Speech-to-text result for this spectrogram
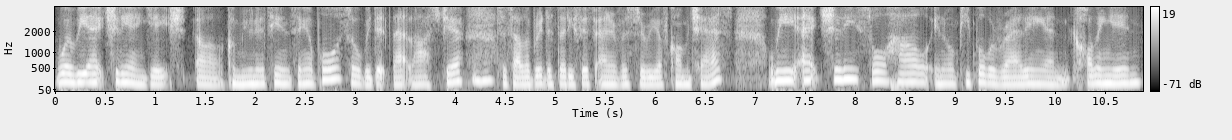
where we actually engaged uh, community in Singapore. So we did that last year mm-hmm. to celebrate the 35th anniversary of Comchest. We actually saw how you know people were rallying and calling in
